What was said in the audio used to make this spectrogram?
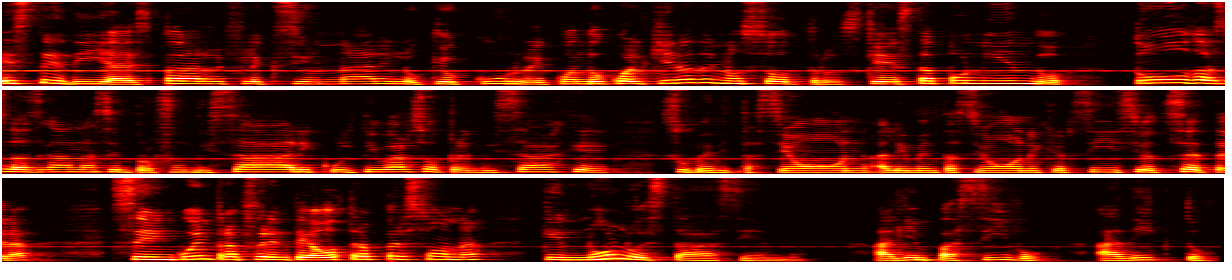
Este día es para reflexionar en lo que ocurre cuando cualquiera de nosotros que está poniendo todas las ganas en profundizar y cultivar su aprendizaje, su meditación, alimentación, ejercicio, etc., se encuentra frente a otra persona que no lo está haciendo, alguien pasivo, adicto,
